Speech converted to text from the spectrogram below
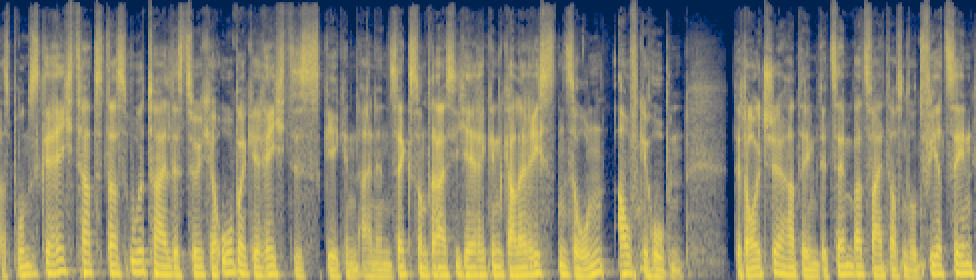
Das Bundesgericht hat das Urteil des Zürcher Obergerichtes gegen einen 36-jährigen Galeristensohn aufgehoben. Der Deutsche hatte im Dezember 2014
